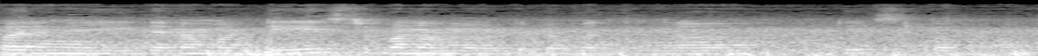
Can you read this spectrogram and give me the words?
பாருங்க இதை நம்ம டேஸ்ட் பண்ணாமல் விட்டுட்டோம் பார்த்தீங்களா டேஸ்ட் பார்ப்போம்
